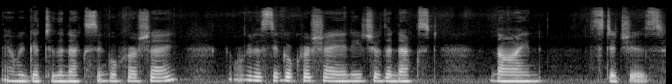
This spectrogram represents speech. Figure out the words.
And we get to the next single crochet. And we're going to single crochet in each of the next nine stitches.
